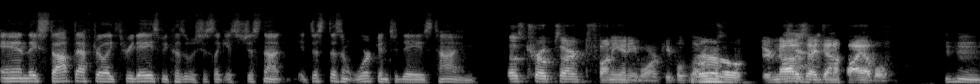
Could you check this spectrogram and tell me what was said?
and they stopped after like three days because it was just like it's just not it just doesn't work in today's time Those tropes aren't funny anymore. People don't. No. They're not as identifiable. mm-hmm.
